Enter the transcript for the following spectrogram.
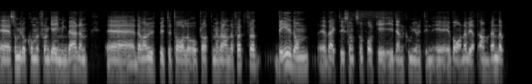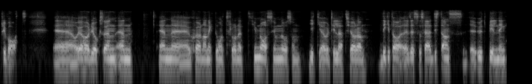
eh, som ju då kommer från gamingvärlden eh, där man utbyter tal och, och pratar med varandra. För att, för att det är de eh, verktyg som, som folk i, i den communityn är, är vana vid att använda privat. Eh, och jag hörde också en, en, en eh, skön anekdot från ett gymnasium då som gick över till att köra digital, eller så att säga, distansutbildning.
